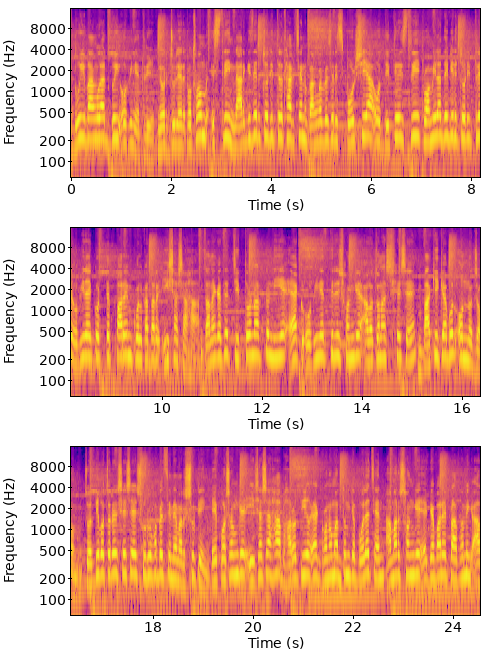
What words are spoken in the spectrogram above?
দুই বাংলার দুই অভিনেত্রী। নজরুলের প্রথম স্ত্রী নার্গিজের চরিত্রে থাকছেন বাংলাদেশের স্পর্শিয়া ও দ্বিতীয় স্ত্রী প্রমিলা দেবীর চরিত্রে অভিনয় করতে পারেন কলকাতার ঈশা সাহা। জানা গেছে, চিত্রনাট্য নিয়ে এক অভিনেত্রীর সঙ্গে আলোচনা শেষে বাকি কেবল অন্যজন। চলতি বছরের শেষে শুরু হবে সিনেমার শুটিং। এ প্রসঙ্গে ঈশা সাহা ভারতীয় এক গণমাধ্যমকে বলেছেন, আমার সঙ্গে একেবারে প্রাথমিক আলাপ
